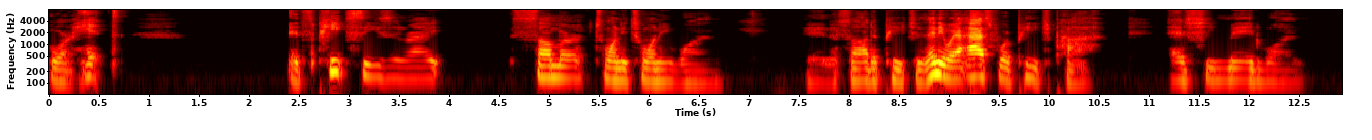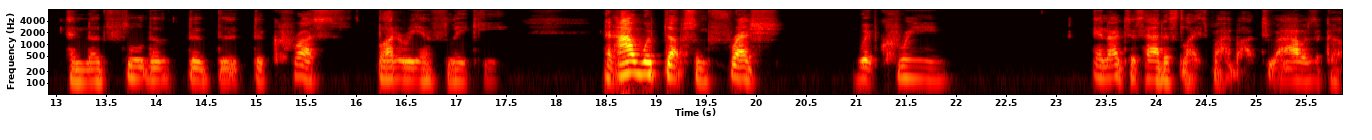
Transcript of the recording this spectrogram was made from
or hint it's peach season, right? Summer 2021. And I saw the peaches. Anyway, I asked for a peach pie and she made one. And the, the, the, the, the crust, buttery and flaky. And I whipped up some fresh whipped cream. And I just had a slice by about two hours ago.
